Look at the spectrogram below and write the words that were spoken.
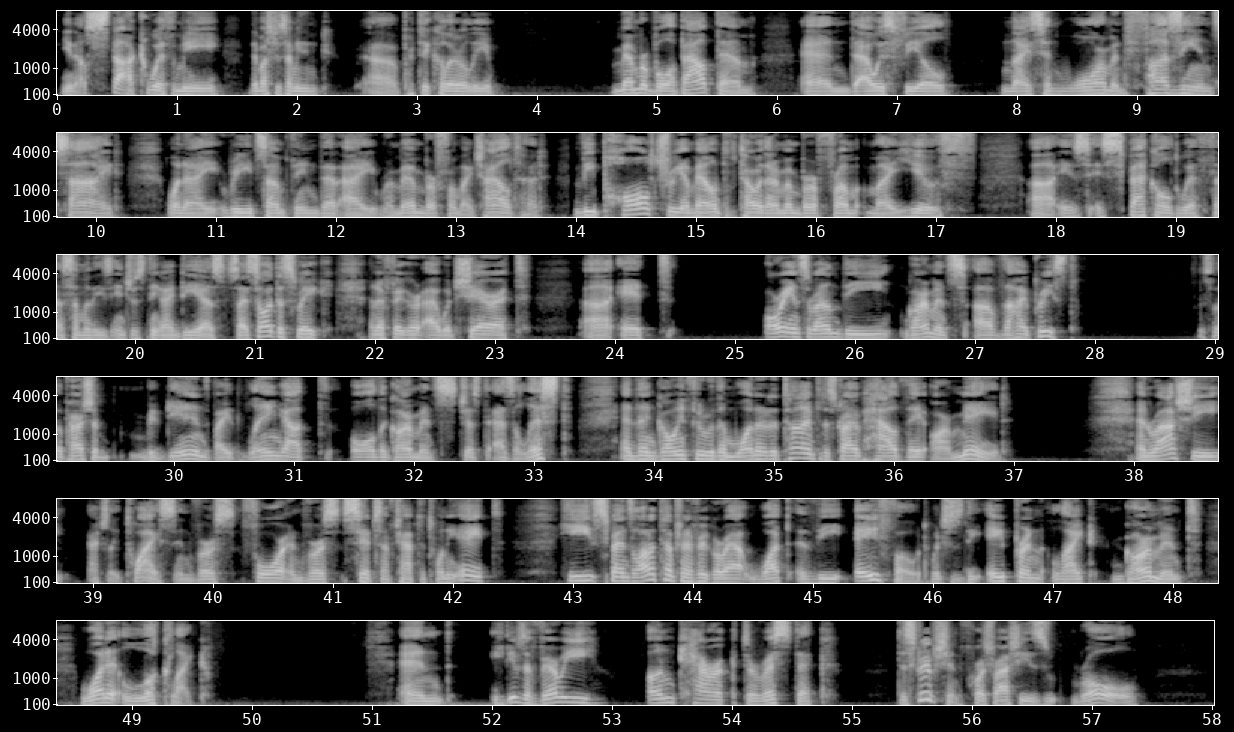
you know, stuck with me, there must be something uh, particularly memorable about them. And I always feel nice and warm and fuzzy inside when I read something that I remember from my childhood the paltry amount of Torah that I remember from my youth uh, is is speckled with uh, some of these interesting ideas. So I saw it this week, and I figured I would share it. Uh, it orients around the garments of the high priest. So the parsha begins by laying out all the garments just as a list, and then going through them one at a time to describe how they are made. And Rashi, actually twice in verse 4 and verse 6 of chapter 28, he spends a lot of time trying to figure out what the ephod, which is the apron-like garment, what it looked like. And he gives a very uncharacteristic description. Of course, Rashi's role,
